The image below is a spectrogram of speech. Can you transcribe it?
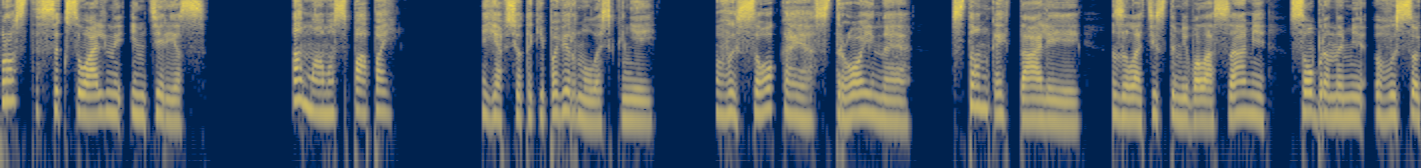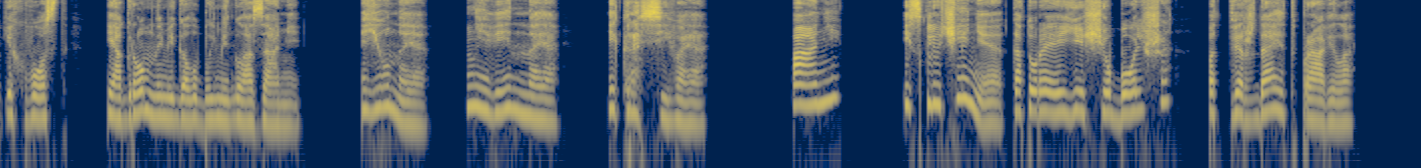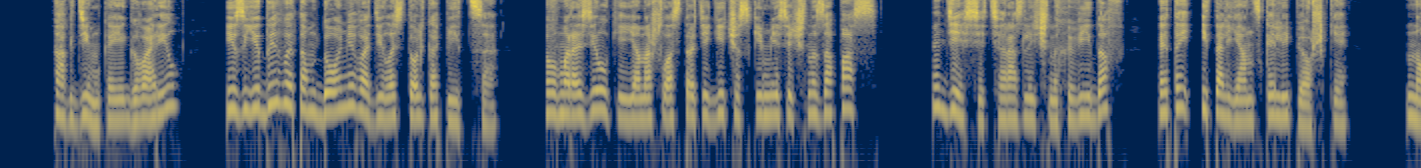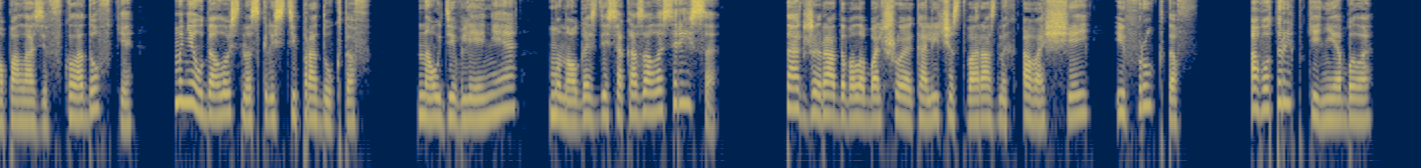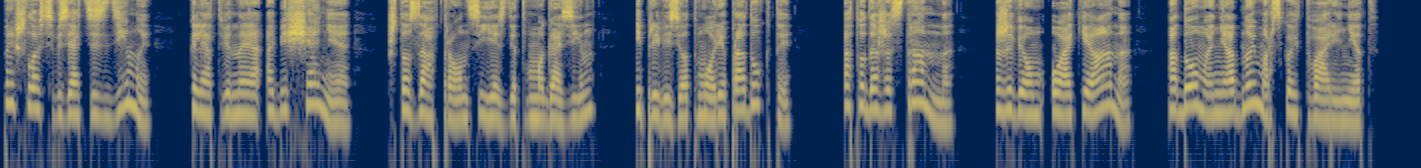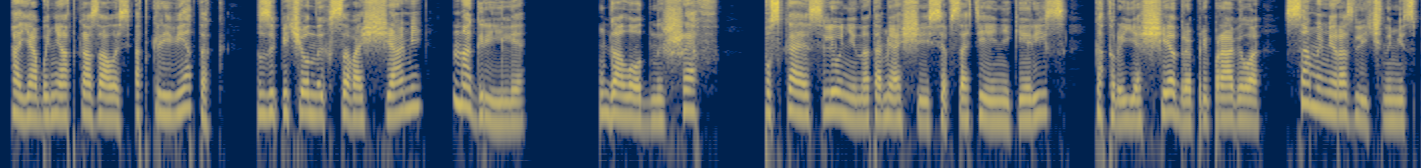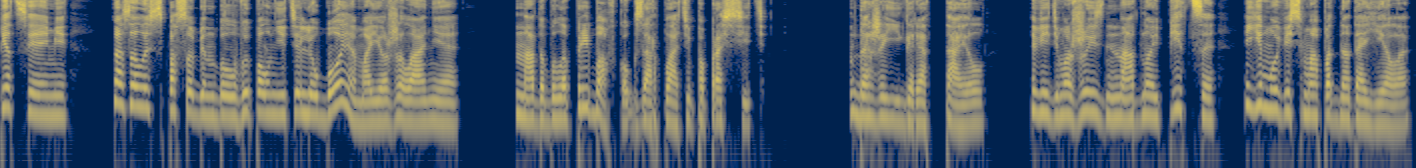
просто сексуальный интерес. А мама с папой? Я все-таки повернулась к ней. Высокая, стройная, с тонкой талией, золотистыми волосами, собранными в высокий хвост и огромными голубыми глазами. Юная, невинная и красивая. А они — исключение, которое еще больше — подтверждает правило. Как Димка и говорил, из еды в этом доме водилась только пицца. В морозилке я нашла стратегический месячный запас. Десять различных видов этой итальянской лепешки. Но, полазив в кладовке, мне удалось наскрести продуктов. На удивление, много здесь оказалось риса. Также радовало большое количество разных овощей и фруктов. А вот рыбки не было. Пришлось взять с Димы клятвенное обещание, что завтра он съездит в магазин и привезет морепродукты. А то даже странно. Живем у океана, а дома ни одной морской твари нет. А я бы не отказалась от креветок, запеченных с овощами на гриле. Голодный шеф, пуская слюни на томящийся в сотейнике рис, который я щедро приправила самыми различными специями, казалось, способен был выполнить любое мое желание. Надо было прибавку к зарплате попросить. Даже Игорь оттаял. Видимо, жизнь на одной пицце ему весьма поднадоела.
